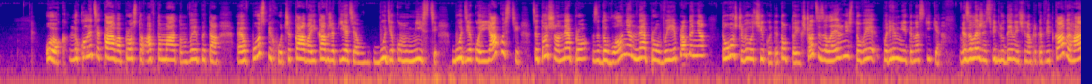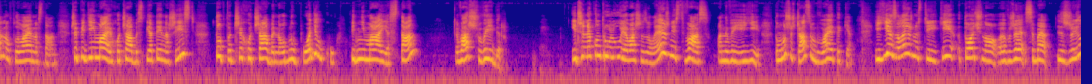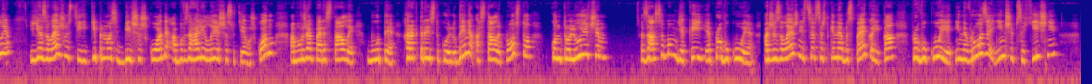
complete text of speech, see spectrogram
Ок, ну коли ця кава просто автоматом випита е, в поспіху, чи кава, яка вже п'ється в будь-якому місці будь-якої якості, це точно не про задоволення, не про виправдання того, що ви очікуєте. Тобто, якщо це залежність, то ви порівнюєте наскільки залежність від людини, чи, наприклад, від кави гарно впливає на стан. Чи підіймає хоча б з 5 на 6, тобто, чи хоча б на одну поділку піднімає стан ваш вибір. І чи не контролює ваша залежність вас, а не ви її, тому що з часом буває таке. І є залежності, які точно е, вже себе зжили, І є залежності, які приносять більше шкоди, або взагалі лише суттєву шкоду, або вже перестали бути характеристикою людини, а стали просто контролюючим засобом, який е, провокує. Адже залежність це все ж таки небезпека, яка провокує і неврози, і інші психічні.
